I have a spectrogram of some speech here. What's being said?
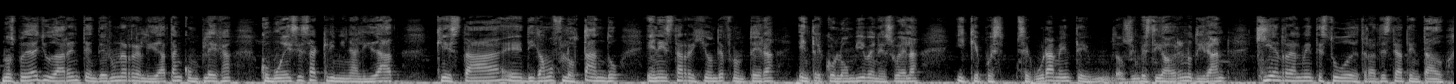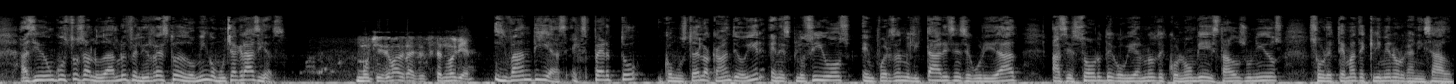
nos puede ayudar a entender una realidad tan compleja como es esa criminalidad que está, eh, digamos, flotando en esta región de frontera entre Colombia y Venezuela y que pues seguramente los investigadores nos dirán quién realmente estuvo detrás de este atentado. Ha sido un gusto saludarlo y feliz resto de domingo. Muchas gracias. Muchísimas gracias, estén muy bien. Iván Díaz, experto, como ustedes lo acaban de oír, en explosivos, en fuerzas militares, en seguridad, asesor de gobiernos de Colombia y Estados Unidos sobre temas de crimen organizado.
